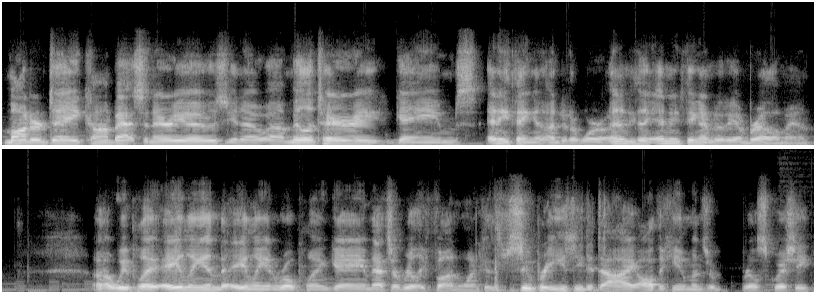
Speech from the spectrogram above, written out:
modern day combat scenarios. You know, uh, military games, anything under the world, anything, anything under the umbrella, man. Uh, we play Alien, the Alien role playing game. That's a really fun one because it's super easy to die. All the humans are real squishy,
